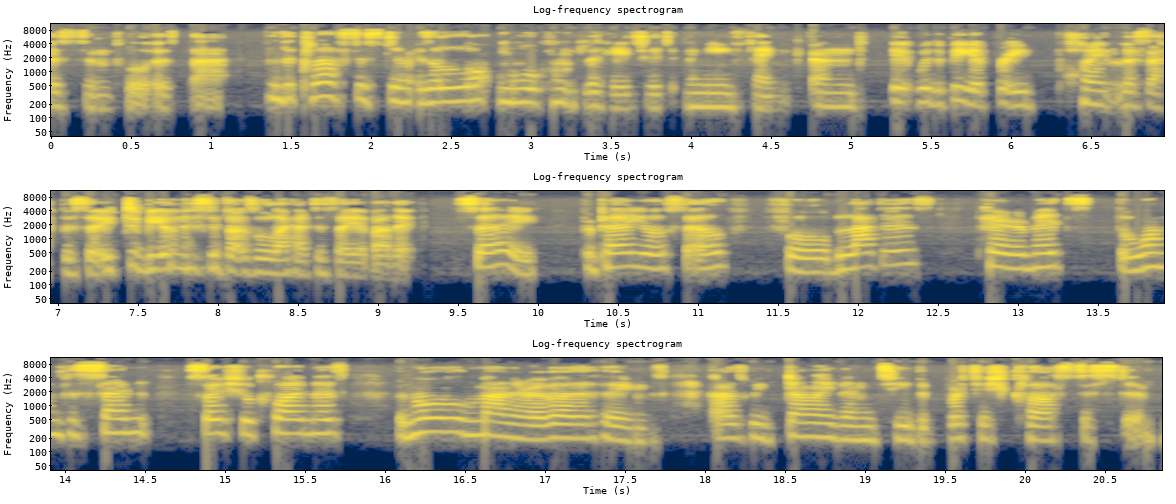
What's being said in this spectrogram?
as simple as that. The class system is a lot more complicated than you think, and it would be a pretty pointless episode, to be honest, if that's all I had to say about it. So, prepare yourself for ladders, pyramids, the 1%, social climbers, and all manner of other things as we dive into the British class system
